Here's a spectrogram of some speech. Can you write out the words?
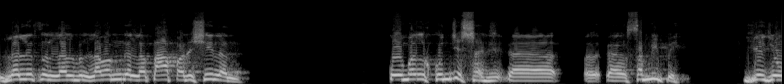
ललित लवंग लता परिशीलन, कोमल कुंज समीपे। ये जो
